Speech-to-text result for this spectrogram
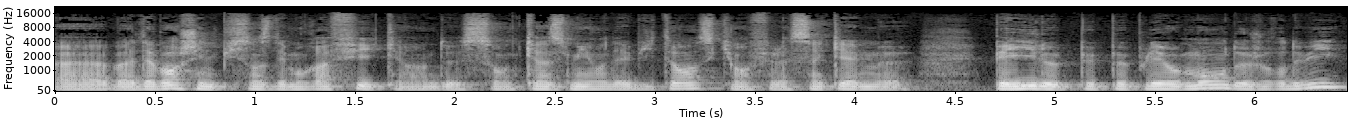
Euh, bah, D'abord, c'est une puissance démographique hein, de 115 millions d'habitants, ce qui en fait le cinquième euh, pays le plus peuplé au monde aujourd'hui.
